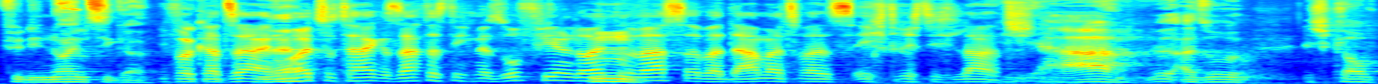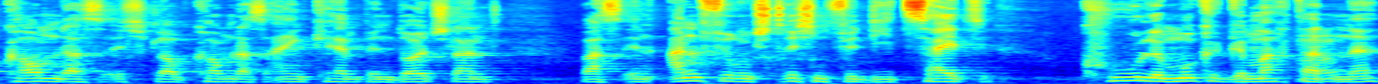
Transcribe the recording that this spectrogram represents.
Für die 90er. Ich wollte gerade sagen, Ne? heutzutage sagt das nicht mehr so vielen Leuten was, aber damals war das echt richtig large. Ja, also ich glaube kaum, dass ich glaube kaum, dass ein Camp in Deutschland, was in Anführungsstrichen für die Zeit coole Mucke gemacht Mhm. hat, ne,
